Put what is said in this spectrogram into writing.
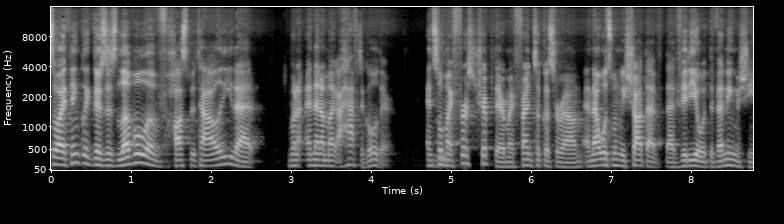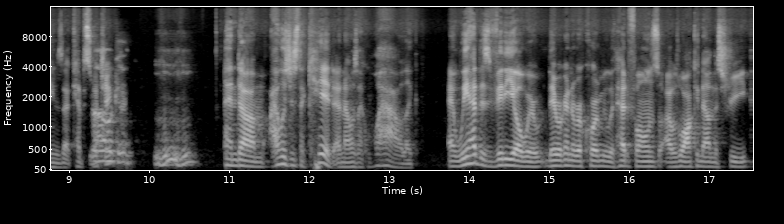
so i think like there's this level of hospitality that when and then i'm like i have to go there and so mm-hmm. my first trip there my friend took us around and that was when we shot that that video with the vending machines that kept switching oh, okay. mm-hmm. and um, I was just a kid, and I was like, wow, like. And we had this video where they were going to record me with headphones. I was walking down the street,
